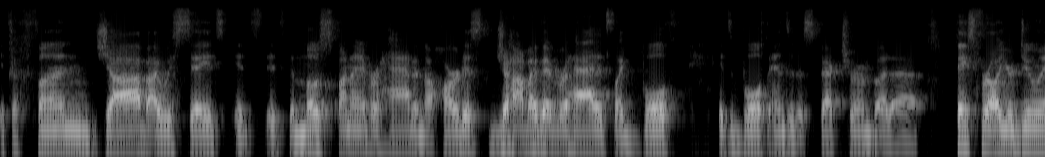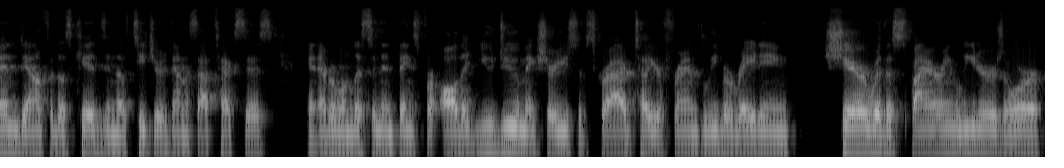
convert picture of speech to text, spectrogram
it's a fun job. I would say it's, it's, it's the most fun I ever had and the hardest job I've ever had. It's like both, it's both ends of the spectrum, but, uh, thanks for all you're doing down for those kids and those teachers down in South Texas and everyone listening. Thanks for all that you do. Make sure you subscribe, tell your friends, leave a rating, share with aspiring leaders or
